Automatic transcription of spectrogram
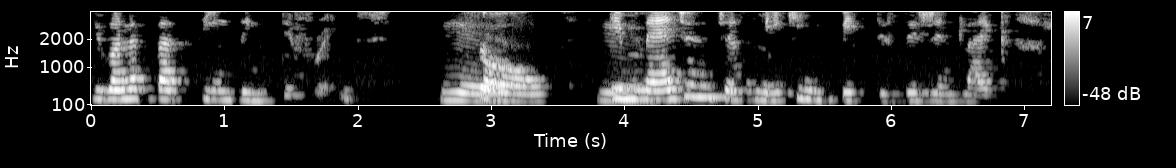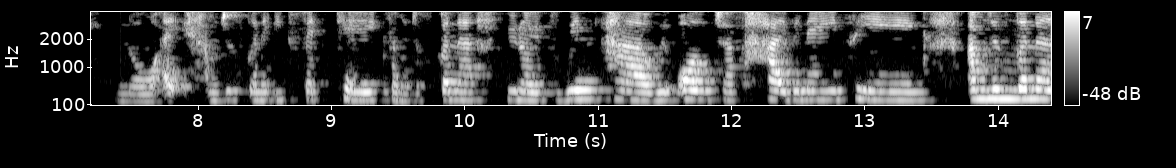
you're going to start seeing things different. So Imagine just making big decisions like, no, I, I'm just gonna eat fat cakes. I'm just gonna, you know, it's winter. We're all just hibernating. I'm just mm-hmm. gonna,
